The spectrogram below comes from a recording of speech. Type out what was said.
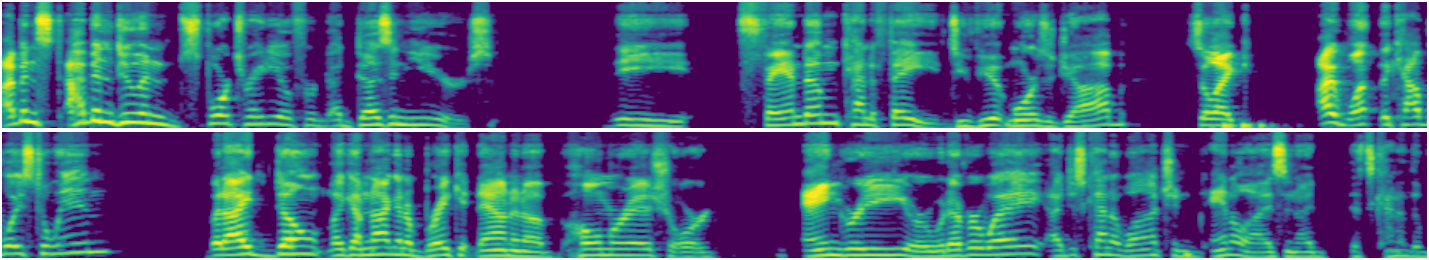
I've been I've been doing sports radio for a dozen years. The fandom kind of fades. You view it more as a job. So like I want the Cowboys to win, but I don't like I'm not going to break it down in a homerish or angry or whatever way. I just kind of watch and analyze and I that's kind of the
